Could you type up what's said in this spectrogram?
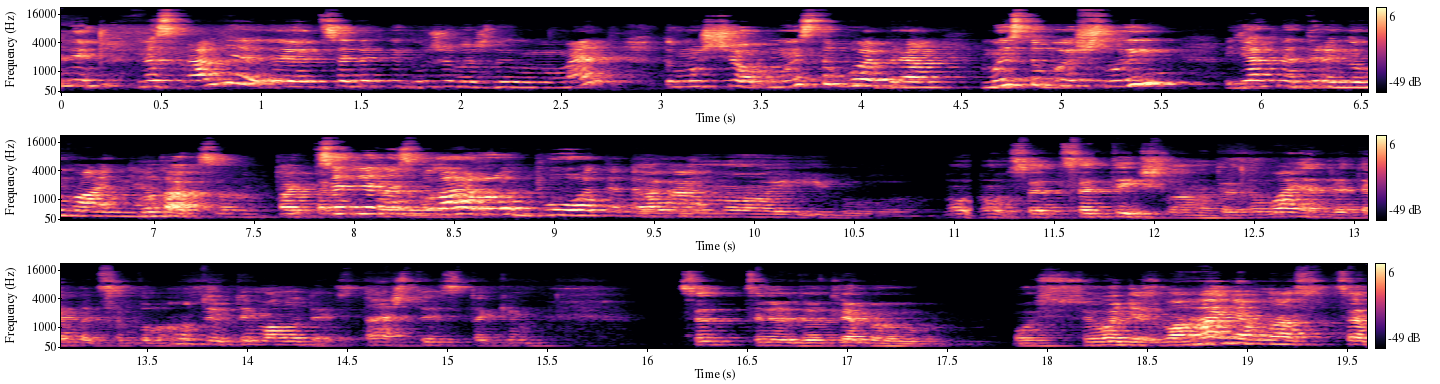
Ні, Насправді е, це такий дуже важливий момент, тому що ми з тобою прям ми з тобою йшли як на тренування. Ну так, це так. Це так, для так нас була робота Так така. воно і було. Ну, ну це, це ти йшла на тренування, для тебе це було. Ну ти, ти молодець. Знаєш, ти з таким. Це, це для тебе. Ось сьогодні змагання в нас, це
